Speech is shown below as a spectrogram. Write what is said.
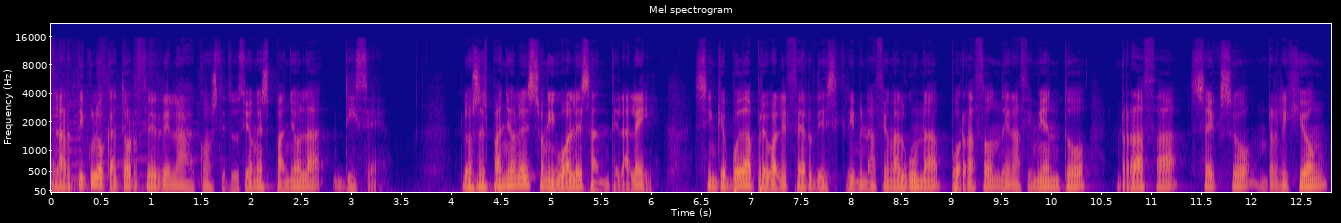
El artículo 14 de la Constitución española dice, Los españoles son iguales ante la ley, sin que pueda prevalecer discriminación alguna por razón de nacimiento, raza, sexo, religión,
